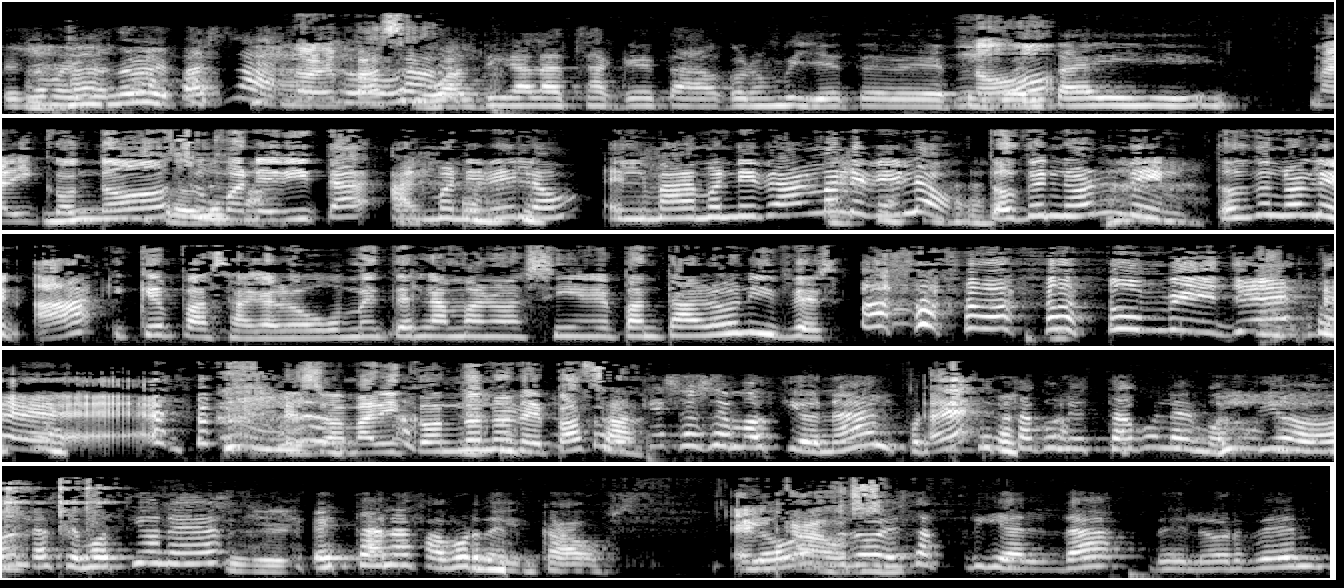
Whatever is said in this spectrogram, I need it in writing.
Eso a Maricondo no le pasa. No le pasa. Igual tira la chaqueta con un billete de No. 50 y... Maricondo, Mm, su monedita al monedero, el moneda al monedero, todo en orden, todo en orden. Ah, ¿y qué pasa? Que luego metes la mano así en el pantalón y dices, ¡un billete! Eso a Maricondo no le pasa. Porque eso es emocional, porque que está conectado con la emoción. Las emociones Sí. están a favor del caos. El Lo caos. otro, esa frialdad del orden,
